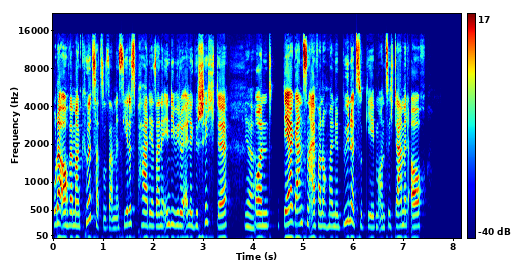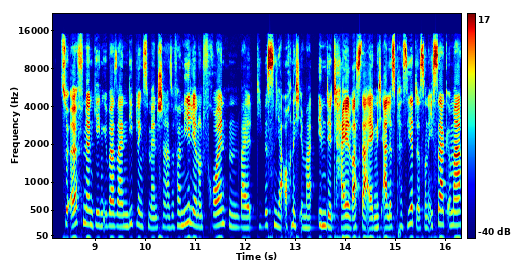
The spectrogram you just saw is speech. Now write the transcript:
oder auch wenn man kürzer zusammen ist, jedes Paar hat ja seine individuelle Geschichte ja. und der Ganzen einfach nochmal eine Bühne zu geben und sich damit auch zu öffnen gegenüber seinen Lieblingsmenschen, also Familien und Freunden, weil die wissen ja auch nicht immer im Detail, was da eigentlich alles passiert ist. Und ich sage immer,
